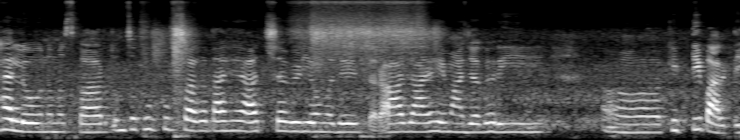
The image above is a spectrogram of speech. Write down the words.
हॅलो नमस्कार. तुमचं खूप खूप स्वागत आहे आजच्या व्हिडिओमध्ये. तर आज आहे माझ्या घरी किट्टी पार्टी.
